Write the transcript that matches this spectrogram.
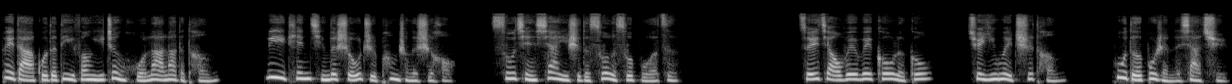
被打过的地方一阵火辣辣的疼。厉天晴的手指碰上的时候，苏浅下意识的缩了缩脖子，嘴角微微勾了勾，却因为吃疼，不得不忍了下去。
